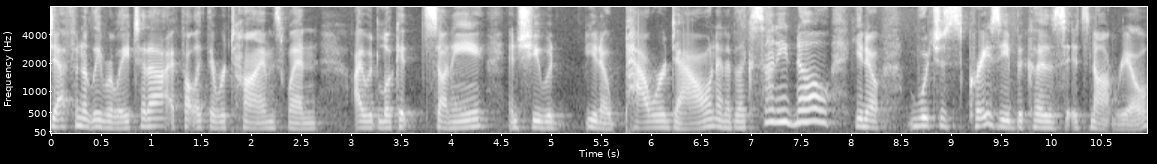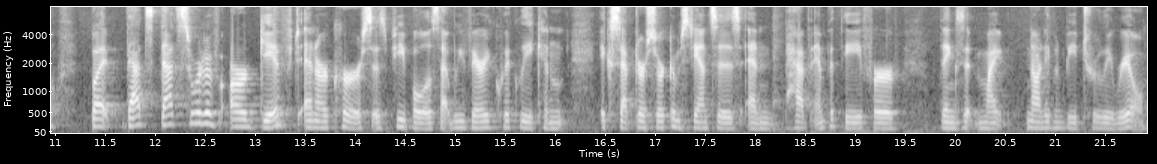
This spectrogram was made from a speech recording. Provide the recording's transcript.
definitely relate to that. I felt like there were times when I would look at Sunny and she would you know, power down and I'd be like, Sunny, no, you know, which is crazy because it's not real but that's that's sort of our gift and our curse as people is that we very quickly can accept our circumstances and have empathy for things that might not even be truly real.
